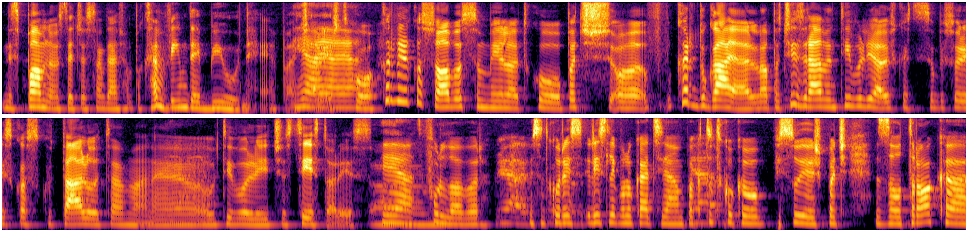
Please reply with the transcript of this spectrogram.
ne spomnim se, če sem šel, ampak sam vem, da je bil, ne, pač, Ja, a veš, ja, ja. tako. Kar veliko sobo sem imela, tako, pač, uh, kar dogajalo, no, pač izraven Tivoli, a veš, kaj si se v bistvu res skozi skutalo tam, a ne, v Tivoli čez cesto, res. Ja, full dobro. Ja, Mislim, tako res, res lepa lokacija, ampak ja. tudi, ko opisuješ, pač za otroka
